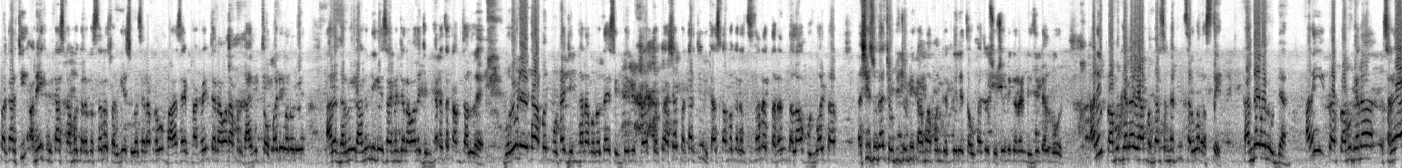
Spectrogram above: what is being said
प्रकारची अनेक विकास कामं करत असताना स्वर्गीय शिवसेना प्रमुख बाळासाहेब ठाकरेंच्या नावानं आपण गायमुख चौपाटी बनवली आहे. आणि धर्मवीर आनंदी गे साहेबांच्या नावाने जिमखान्याचं काम चालू आहे. बोरवडे इथं आपण मोठा जिमखाना बनवतोय सिंथेटिक ट्रॅक करतो अशा प्रकारची विकास कामं करत असताना तरण तलाव फुटबॉल टप अशी सुद्धा छोटी छोटी कामं आपण घेतलेली चौकाचं सुशोभीकरण डिजिटल बोर्ड आणि प्रामुख्यानं या मतदारसंघातील सर्व रस्ते कांदावन उद्यान आणि प्रामुख्यानं सगळ्या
